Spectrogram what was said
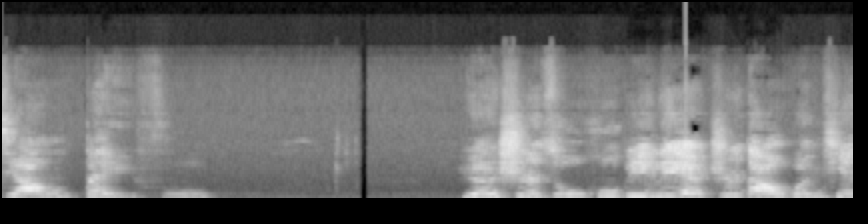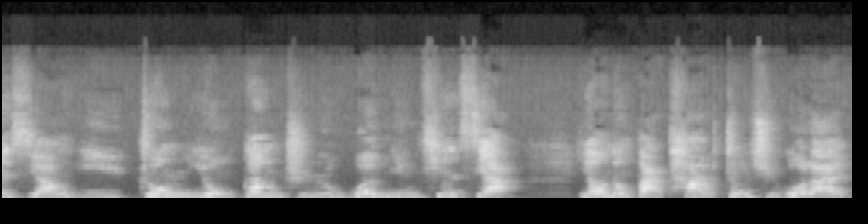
祥被俘。元世祖忽必烈知道文天祥以忠勇刚直闻名天下。要能把他争取过来，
